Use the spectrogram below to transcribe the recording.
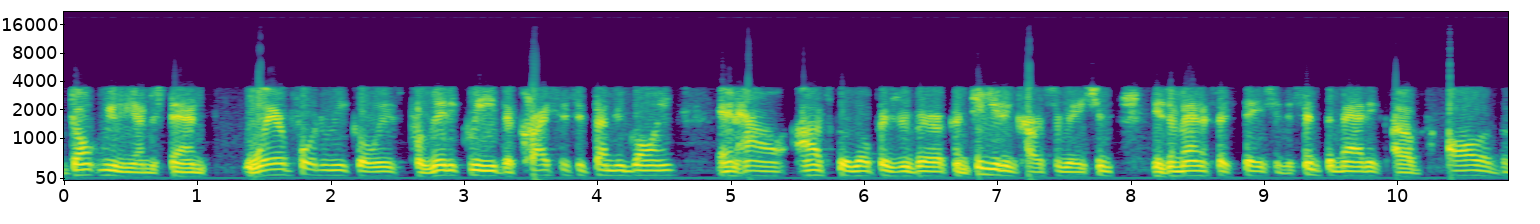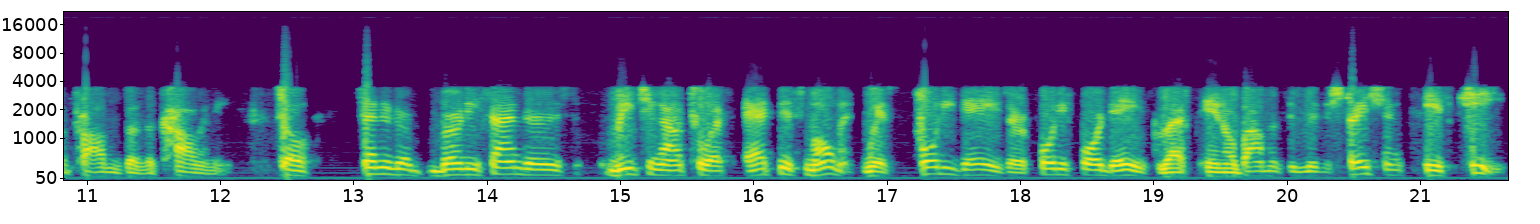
don't really understand where Puerto Rico is politically, the crisis it's undergoing, and how Oscar Lopez Rivera continued incarceration is a manifestation, is symptomatic of all of the problems of the colony. So Senator Bernie Sanders reaching out to us at this moment with 40 days or 44 days left in Obama's administration is key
